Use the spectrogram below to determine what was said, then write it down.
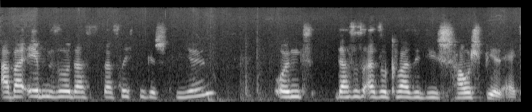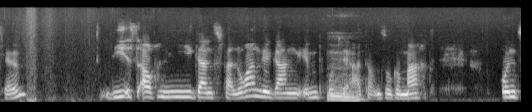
aber eben so das, das richtige Spielen. Und das ist also quasi die Schauspielecke die ist auch nie ganz verloren gegangen, Impro-Theater mhm. und so gemacht. Und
